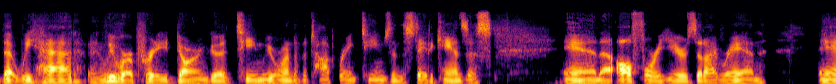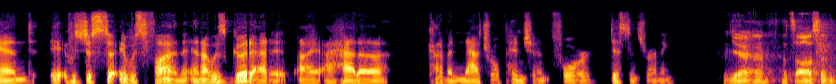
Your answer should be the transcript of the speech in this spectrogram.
that we had, and we were a pretty darn good team. We were one of the top ranked teams in the state of Kansas, and uh, all four years that I ran, and it was just it was fun and i was good at it. I, I had a kind of a natural penchant for distance running. Yeah that's awesome.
